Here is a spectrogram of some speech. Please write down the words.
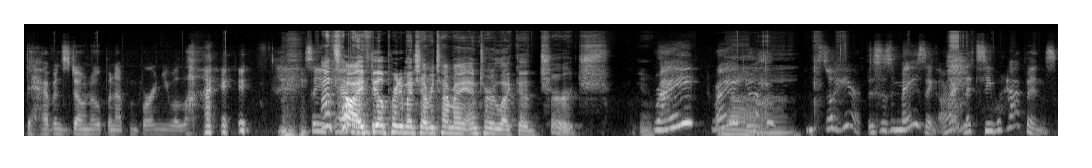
the heavens don't open up and burn you alive. so you That's how I feel pretty much every time I enter like a church. Right, right. You're like, Yeah. I'm still here. This is amazing. All right, let's see what happens.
